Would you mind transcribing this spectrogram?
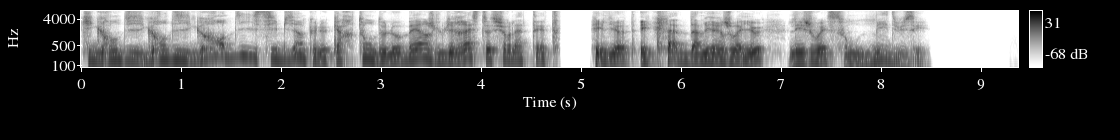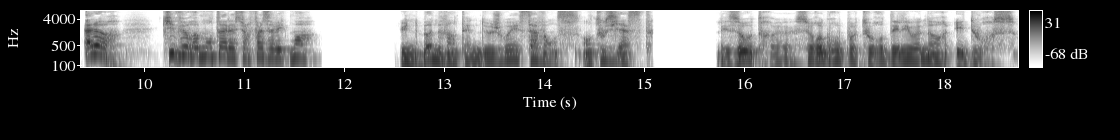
qui grandit, grandit, grandit si bien que le carton de l'auberge lui reste sur la tête. Elliot éclate d'un rire joyeux, les jouets sont médusés. Alors, qui veut remonter à la surface avec moi? Une bonne vingtaine de jouets s'avancent, enthousiastes. Les autres euh, se regroupent autour d'Éléonore et d'Ours.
